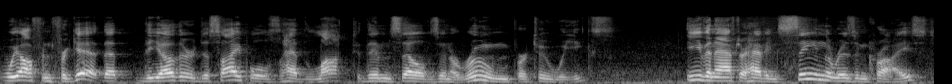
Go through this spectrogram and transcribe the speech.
We often forget that the other disciples had locked themselves in a room for two weeks, even after having seen the risen Christ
